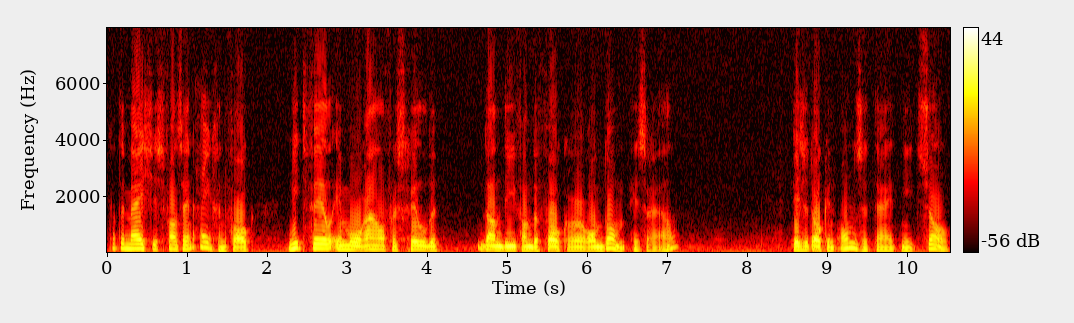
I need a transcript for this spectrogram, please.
dat de meisjes van zijn eigen volk niet veel in moraal verschilden dan die van de volkeren rondom Israël? Is het ook in onze tijd niet zo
